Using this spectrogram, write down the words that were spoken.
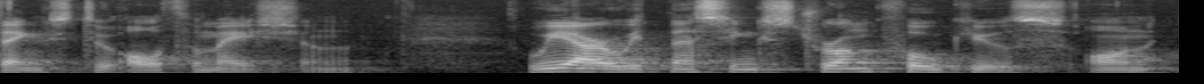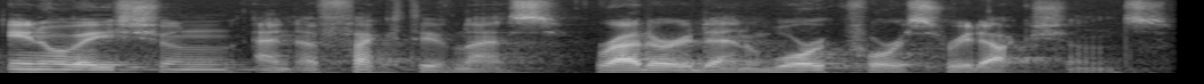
thanks to automation. We are witnessing strong focus on innovation and effectiveness rather than workforce reductions.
